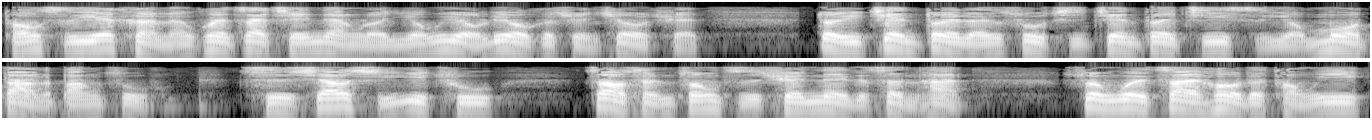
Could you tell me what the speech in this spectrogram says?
同时也可能会在前两轮拥有六个选秀权。对于舰队人数及舰队基石有莫大的帮助。此消息一出，造成中职圈内的震撼。顺位在后的统一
